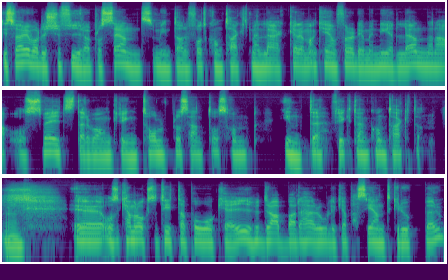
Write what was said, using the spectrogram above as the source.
I Sverige var det 24 procent som inte hade fått kontakt med en läkare. Man kan jämföra det med Nederländerna och Schweiz där det var omkring 12 procent som inte fick den kontakten. Mm. Eh, och så kan man också titta på okay, hur drabbar det här olika patientgrupper.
